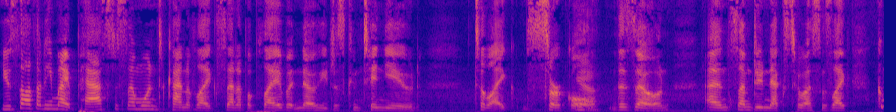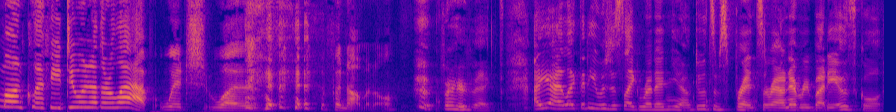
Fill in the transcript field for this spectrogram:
You thought that he might pass to someone to kind of like set up a play, but no, he just continued to like circle Yeah. the zone. And some dude next to us was like, "Come on, Cliffy, do another lap," which was phenomenal. Perfect. Uh, yeah, I like that he was just like running, you know, doing some sprints around everybody. It was cool.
